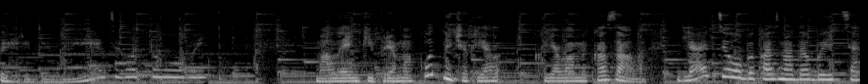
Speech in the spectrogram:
От гребінець готовий. Маленький прямокутничок, як я вам і казала, для дзьобика знадобиться.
